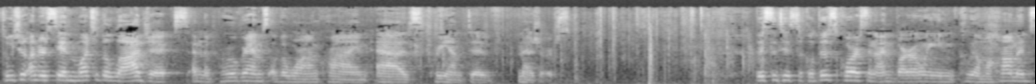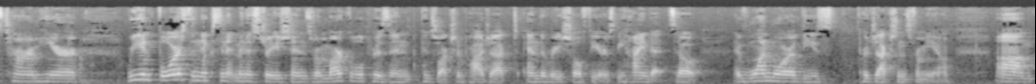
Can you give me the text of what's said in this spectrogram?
So we should understand much of the logics and the programs of the war on crime as preemptive measures. The statistical discourse, and I'm borrowing Khalil Muhammad's term here, reinforced the Nixon administration's remarkable prison construction project and the racial fears behind it. So I have one more of these projections from you. Um,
